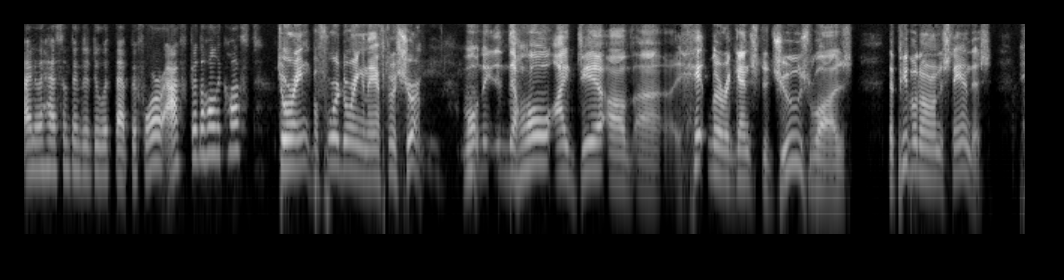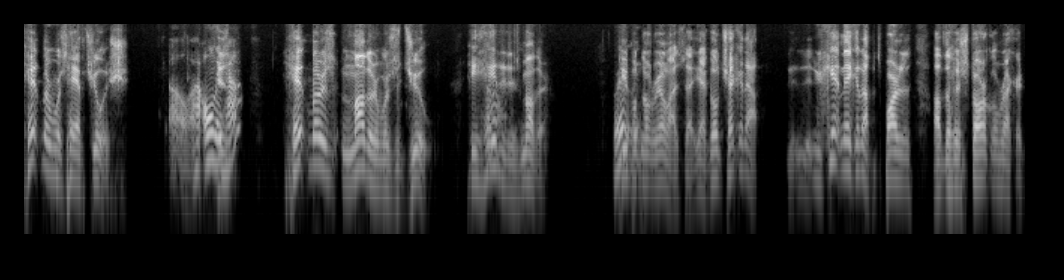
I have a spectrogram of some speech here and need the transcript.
I know it has something to do with that before or after the Holocaust. during, before, during, and after, sure. Well, the, the whole idea of uh, Hitler against the Jews was that people don't understand this. Hitler was half Jewish. Oh, only His- half? Hitler's mother was a Jew. He hated his mother. Really? People don't realize that. Yeah, go check it out. You can't make it up. It's part of, of the historical record.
